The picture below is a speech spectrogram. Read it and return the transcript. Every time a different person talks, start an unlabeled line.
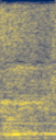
You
